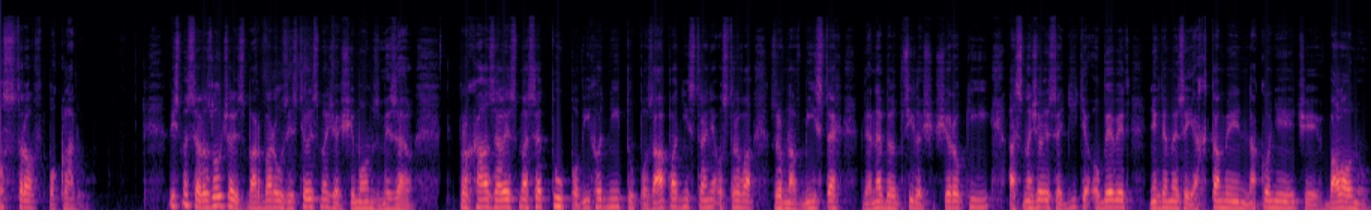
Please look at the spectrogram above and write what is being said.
Ostrov pokladů. Když jsme se rozloučili s Barbarou, zjistili jsme, že Šimon zmizel. Procházeli jsme se tu po východní, tu po západní straně ostrova, zrovna v místech, kde nebyl příliš široký a snažili se dítě objevit někde mezi jachtami, na koni či v balónu.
